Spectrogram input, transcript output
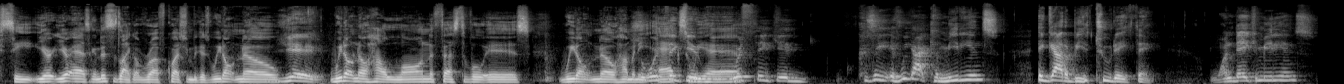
see, you're you're asking. This is like a rough question because we don't know. Yeah. we don't know how long the festival is. We don't know how many So acts thinking, we have. We're thinking, cause see, if we got comedians, it got to be a two day thing. One day comedians,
